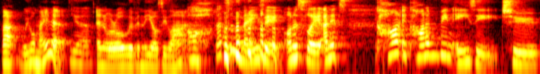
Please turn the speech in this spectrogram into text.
But we all made it. Yeah. And we're all living the Aussie life. Oh, that's amazing, honestly. And it's can't it can't have been easy to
